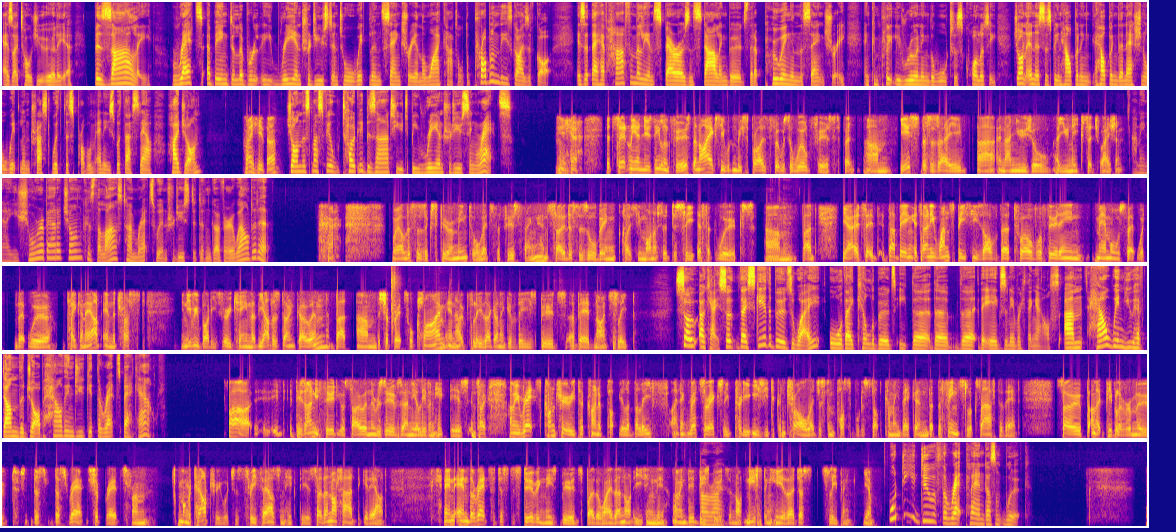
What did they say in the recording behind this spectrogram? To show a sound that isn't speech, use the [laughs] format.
as I told you earlier, bizarrely, rats are being deliberately reintroduced into a wetland sanctuary in the Waikato. The problem these guys have got is that they have half a million sparrows and starling birds that are pooing in the sanctuary and completely ruining the water's quality. John Innes has been helping helping the National Wetland Trust with this problem, and he's with us now. Hi, John. Hi, Heather. John, this must feel totally bizarre to you to be reintroducing rats. [laughs] Yeah, it's certainly a New Zealand first, and I actually wouldn't be surprised if it was a world first. But um, yes, this is a uh, an unusual, a unique situation. I mean, are you sure about it, John? Because the last time rats were introduced, it didn't go very well, did it? [laughs] well, this is experimental. That's the first thing, and so this is all being closely monitored to see if it works. Um, okay. But yeah, it's it, they're being it's only one species of the twelve or thirteen mammals that were that were taken out, and the trust and everybody's very keen that the others don't go in, but um, the ship rats will climb, and hopefully they're going to give these birds a bad night's sleep. So okay, so they scare the birds away, or they kill the birds, eat the the the, the eggs and everything else. Um, how, when you have done the job, how then do you get the rats back out? Ah, it, there's only 30 or so, and the reserve's only 11 hectares. And so, I mean, rats, contrary to kind of popular belief, I think rats are actually pretty easy to control. They're just impossible to stop coming back in, but the fence looks after that. So, like, people have removed this this rat, ship rats, from Maungatautari, which is 3,000 hectares, so they're not hard to get out. And and the rats are just disturbing these birds. By the way, they're not eating there. I mean, these right. birds are not nesting here; they're just sleeping. Yeah. What do you do if the rat plan doesn't work?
